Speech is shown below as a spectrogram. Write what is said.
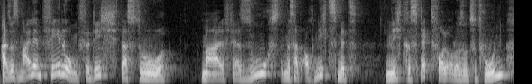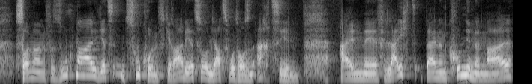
Also ist meine Empfehlung für dich, dass du mal versuchst, und das hat auch nichts mit nicht respektvoll oder so zu tun, sondern versuch mal jetzt in Zukunft, gerade jetzt so im Jahr 2018, eine, vielleicht deinen Kundinnen mal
